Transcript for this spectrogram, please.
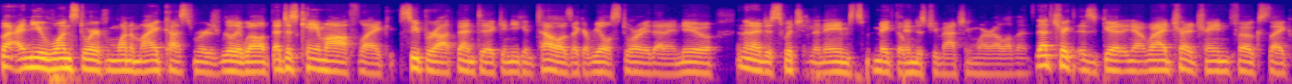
but I knew one story from one of my customers really well that just came off like super authentic, and you can tell it's like a real story that I knew. And then I just switch in the names to make the industry matching more relevant. That trick is good. You know, when I try to train folks, like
